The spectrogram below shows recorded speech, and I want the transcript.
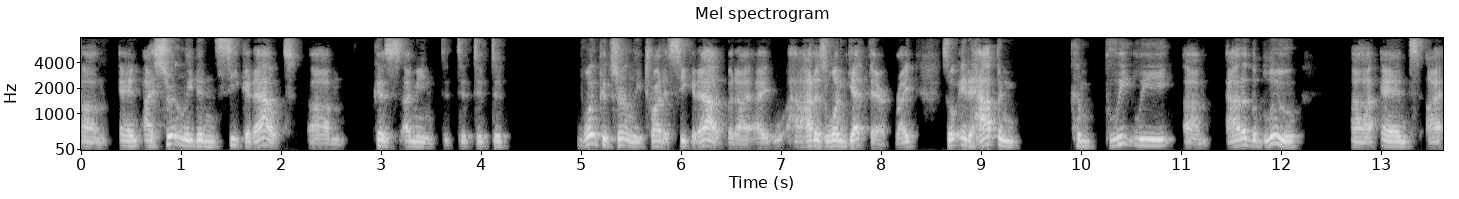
um, and I certainly didn't seek it out because um, I mean to, to, one could certainly try to seek it out, but I, I, how does one get there, right? So it happened completely um, out of the blue uh, and I,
